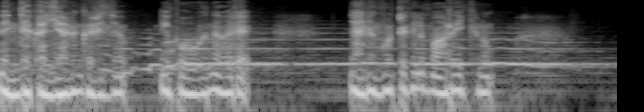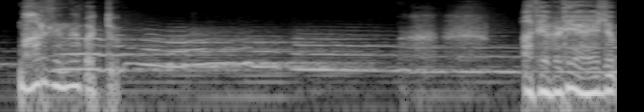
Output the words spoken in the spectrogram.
നിന്റെ കല്യാണം കഴിഞ്ഞു നീ പോകുന്നവരെ ഞാൻ എങ്ങോട്ടെങ്കിലും മാറിയിരിക്കണം. മാറി നിന്നേ പറ്റൂ. അതെവിടെയായാലും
